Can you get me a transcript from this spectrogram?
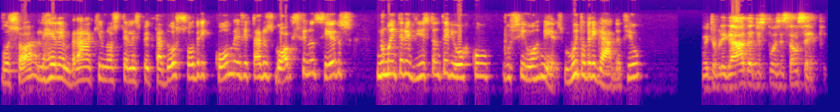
Vou só relembrar aqui o nosso telespectador sobre como evitar os golpes financeiros numa entrevista anterior com o senhor mesmo. Muito obrigada, viu? Muito obrigado, à disposição sempre.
